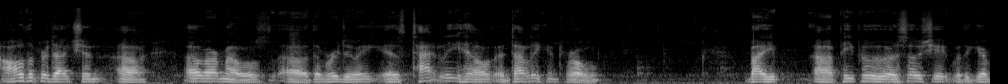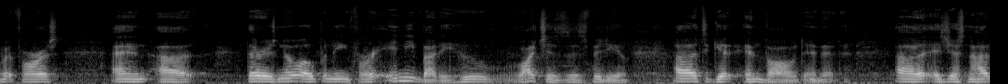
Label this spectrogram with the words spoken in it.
all the production of our metals that we're doing is tightly held and tightly controlled by people who associate with the government forest and there is no opening for anybody who watches this video uh, to get involved in it. Uh, it's just not.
